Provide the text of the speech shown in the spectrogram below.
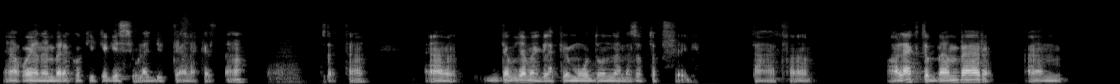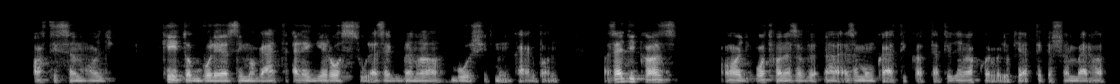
e, olyan emberek, akik egész jól együtt élnek ezzel, ezzel. De ugye meglepő módon nem ez a többség. Tehát a legtöbb ember azt hiszem, hogy két okból érzi magát eléggé rosszul ezekben a bullshit munkákban. Az egyik az, hogy ott van ez a, ez a munkaetika, tehát hogy én akkor vagyok értékes ember, ha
